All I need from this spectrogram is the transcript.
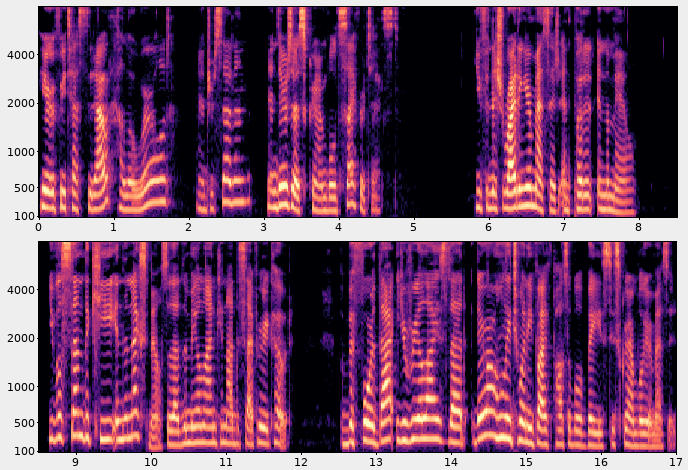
Here, if we test it out, hello world, enter 7, and there's our scrambled ciphertext. You finish writing your message and put it in the mail. You will send the key in the next mail so that the mailman cannot decipher your code. But before that, you realize that there are only 25 possible ways to scramble your message.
